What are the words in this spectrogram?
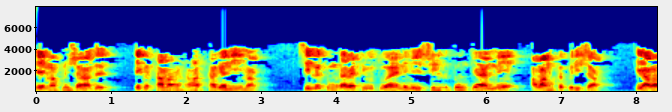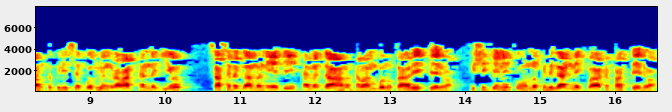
ඒ මක් නිසාද? ඒක තමන් රවට්ටා ගැනීමක්. සිල්ලුතුන් රැවටිය යුතු අය නෙමෙයි. සිල්ලුතුන් කියන්නේ අවංක පිරිසක්. ඒ අවංක පිරිස බොරුවෙන් රවට්ටන්න ගියොත් සසර ගමනේදී හැමදාම තමන් බොරුකාරයෙක් වෙනවා. කිසි කෙනෙක් ඔහු නොපිළගන්නෙක් බාටපත් වෙනවා.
